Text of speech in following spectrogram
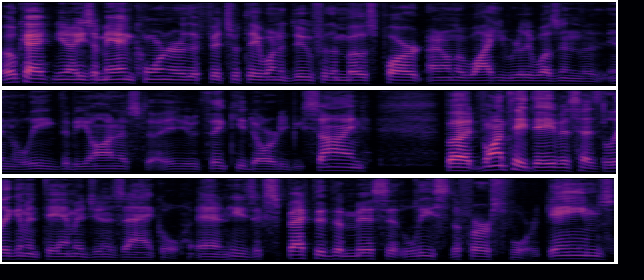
okay, you know he's a man corner that fits what they want to do for the most part. I don't know why he really wasn't in the in the league to be honest. Uh, you would think he'd already be signed, but Vontae Davis has ligament damage in his ankle, and he's expected to miss at least the first four games.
